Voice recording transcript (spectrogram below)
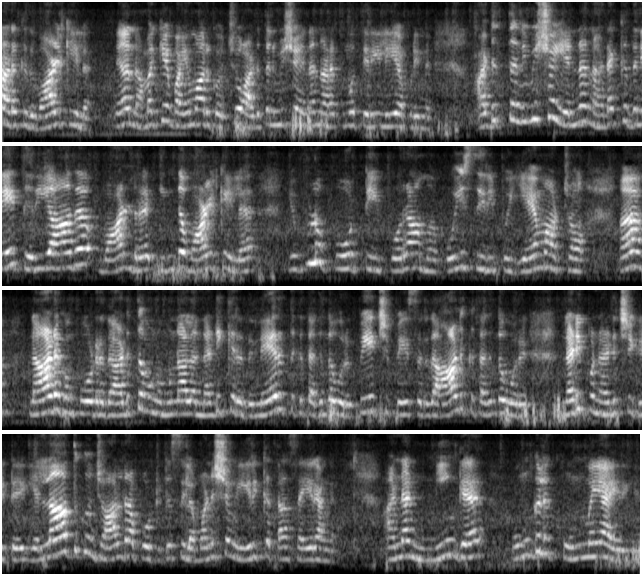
நடக்குது வாழ்க்கையில். ஏன்னா நமக்கே பயமாக இருக்க. வச்சோ அடுத்த நிமிஷம் என்ன நடக்குமோ தெரியலையே அப்படின்னு. அடுத்த நிமிஷம் என்ன நடக்குதுன்னே தெரியாத வாழ்கிற இந்த வாழ்க்கையில் எவ்வளோ போட்டி பொறாமை பொய் சிரிப்பு ஏமாற்றம் நாடகம் போடுறது அடுத்தவங்க முன்னால் நடிக்கிறது நேரத்துக்கு தகுந்த ஒரு பேச்சு பேசுறது ஆளுக்கு தகுந்த ஒரு நடிப்பு நடிச்சுக்கிட்டு எல்லாத்துக்கும் ஜால்ரா போட்டுட்டு சில மனுஷங்க இருக்கத்தான் செய்கிறாங்க ஆனால் நீங்கள் உங்களுக்கு உண்மையாக இருங்க.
